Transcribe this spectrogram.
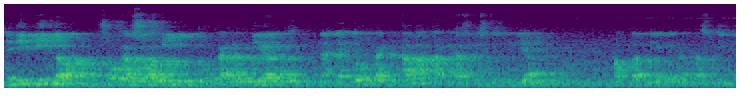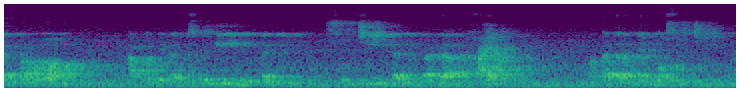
Jadi bila seorang suami itu kalau dia nak jatuhkan talak atas isteri dia, maka dia kena pastikan bahawa apabila isteri ini tadi suci daripada haid, maka dalam tempoh suci itu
